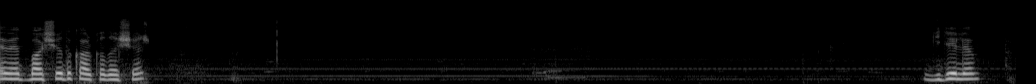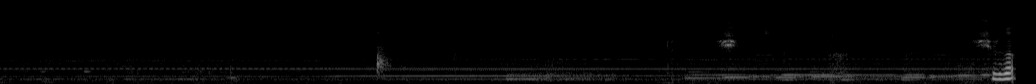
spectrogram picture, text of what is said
Evet başladık arkadaşlar. Gidelim. Şurada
